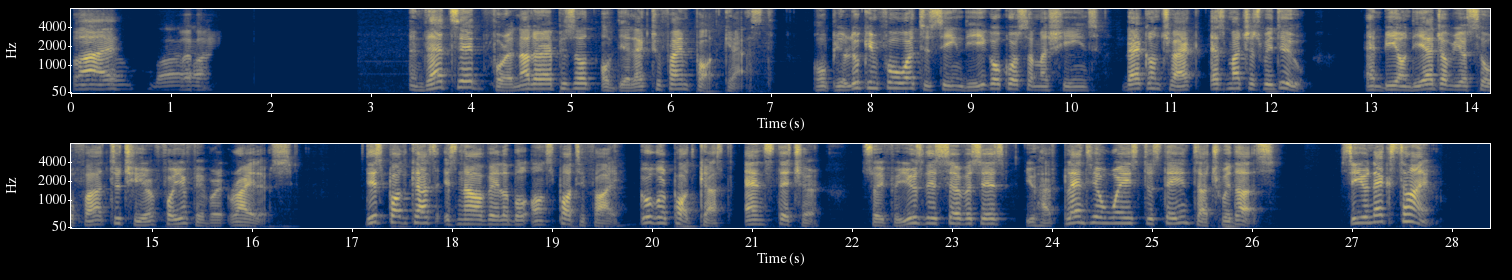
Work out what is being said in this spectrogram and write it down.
Bye. Bye. Bye bye. And that's it for another episode of the Electrifying Podcast. Hope you're looking forward to seeing the Ego Corsa machines back on track as much as we do, and be on the edge of your sofa to cheer for your favorite riders. This podcast is now available on Spotify, Google Podcast, and Stitcher. So if you use these services, you have plenty of ways to stay in touch with us. See you next time!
